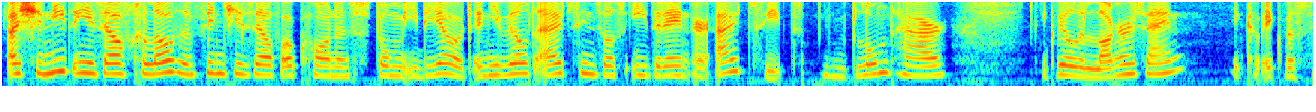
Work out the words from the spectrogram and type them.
Als je niet in jezelf gelooft, dan vind je jezelf ook gewoon een stom idioot. En je wilt uitzien zoals iedereen eruit ziet. Blond haar. Ik wilde langer zijn. Ik, ik, was,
